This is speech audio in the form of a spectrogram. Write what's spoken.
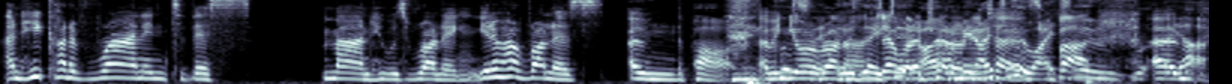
and he kind of ran into this man who was running. You know how runners own the park? I mean, you're a runner. they don't do. want to I- tread I on mean, your I do, toes. I but, do, um, yeah.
